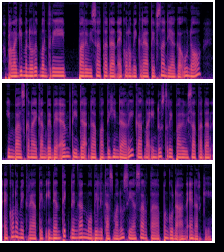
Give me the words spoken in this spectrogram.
Apalagi menurut Menteri Pariwisata dan Ekonomi Kreatif Sandiaga Uno, imbas kenaikan BBM tidak dapat dihindari karena industri pariwisata dan ekonomi kreatif identik dengan mobilitas manusia serta penggunaan energi.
